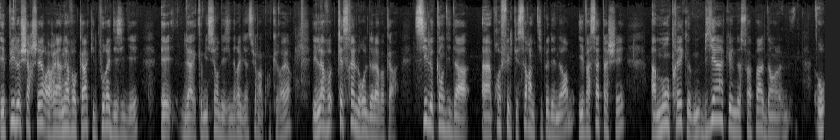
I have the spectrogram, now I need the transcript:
Et puis le chercheur aurait un avocat qu'il pourrait désigner, et la commission désignerait bien sûr un procureur. Et quel serait le rôle de l'avocat? Si le candidat a un profil qui sort un petit peu des normes, il va s'attacher à montrer que bien qu'il ne soit pas dans, au,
